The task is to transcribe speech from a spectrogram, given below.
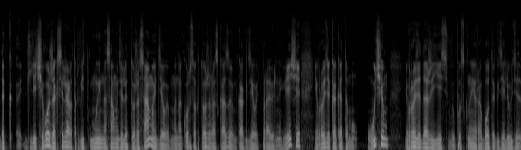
Так для чего же акселератор? Ведь мы на самом деле то же самое делаем. Мы на курсах тоже рассказываем, как делать правильные вещи, и вроде как этому учим, и вроде даже есть выпускные работы, где люди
